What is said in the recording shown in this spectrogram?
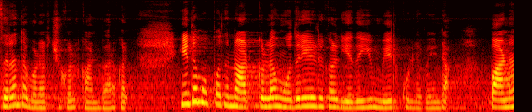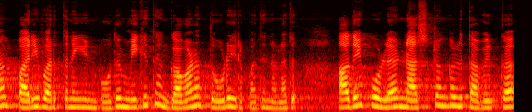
சிறந்த வளர்ச்சிகள் காண்பார்கள். இந்த முப்பது நாட்களில் முதலீடுகள் எதையும் மேற்கொள்ள வேண்டாம். பண பரிவர்த்தனையின் போது மிகுந்த கவனத்தோடு இருப்பது நல்லது. அதே போல் நஷ்டங்கள் தவிர்க்க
